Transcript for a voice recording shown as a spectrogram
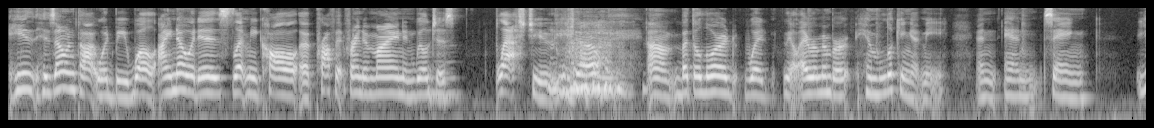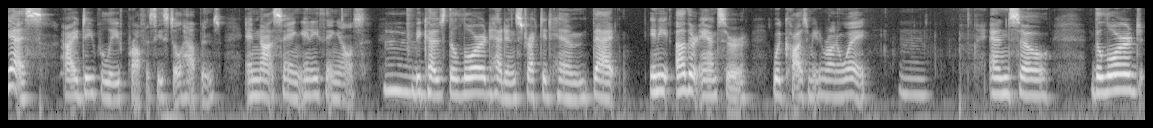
he, his own thought would be, Well, I know it is. Let me call a prophet friend of mine and we'll just blast you, you know? um, but the Lord would, you know, I remember him looking at me and, and saying, Yes, I do believe prophecy still happens, and not saying anything else. Because the Lord had instructed him that any other answer would cause me to run away. And so the Lord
